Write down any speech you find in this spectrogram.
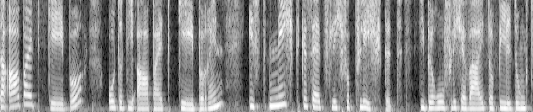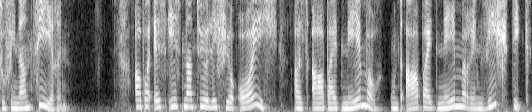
Der Arbeitgeber oder die Arbeitgeberin ist nicht gesetzlich verpflichtet, die berufliche Weiterbildung zu finanzieren. Aber es ist natürlich für euch als Arbeitnehmer und Arbeitnehmerin wichtig,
